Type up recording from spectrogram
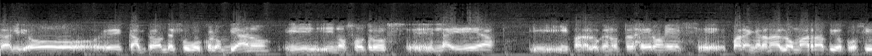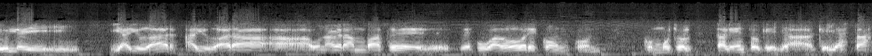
salió eh, campeón del fútbol colombiano y, nosotros eh, la idea y, para lo que nos trajeron es eh, para engranar lo más rápido posible y, ayudar, ayudar a, una gran base de, jugadores con, con, con mucho talento que ya, que ya está.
